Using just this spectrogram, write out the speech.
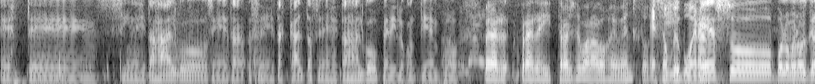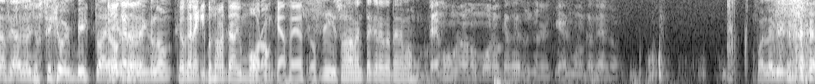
Este. Si necesitas algo, si necesitas, si necesitas cartas, si necesitas algo, pedirlo con tiempo. Pre- Pre-registrarse para los eventos. Eso es muy buena. Eso, por lo menos, gracias a Dios, yo sigo invicto ahí Creo en que ese no- renglón. Creo que en el equipo solamente hay un morón que hace eso. Sí, solamente creo que tenemos uno. Tenemos uno, un morón que hace eso, Shooter. ¿Quién es el morón que hace eso? Ponle el micrófono.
